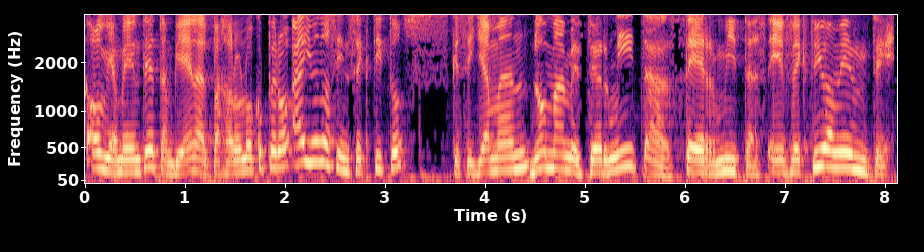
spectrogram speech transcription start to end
Obviamente también al pájaro loco, pero hay unos insectitos que se llaman No mames, termitas. termitas, efectivamente.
